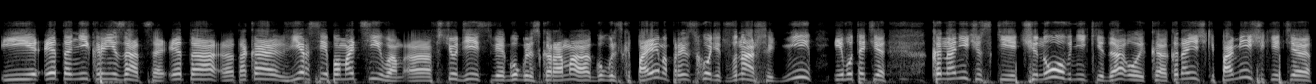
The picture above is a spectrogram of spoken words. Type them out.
и это не экранизация, это а, такая версия по мотивам. А, все действие гугольской, рома, гугольской поэмы происходит в наши дни, и вот эти канонические чиновники, да, ой, канонические помещики, эти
